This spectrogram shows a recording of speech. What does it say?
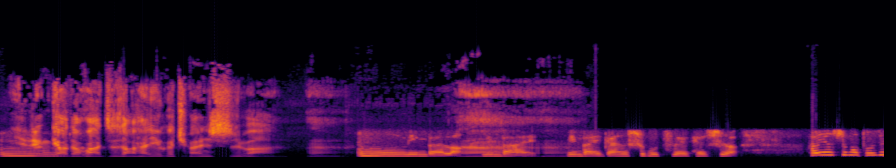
嗯。你扔掉的话，至少还有个全尸吧，嗯。嗯，明白了，啊明白啊，明白。感恩师傅慈悲开示。还有师傅，同学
